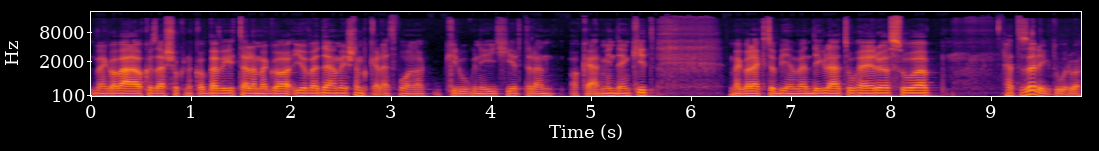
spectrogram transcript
meg a vállalkozásoknak a bevétele, meg a jövedelme, és nem kellett volna kirúgni így hirtelen akár mindenkit, meg a legtöbb ilyen vendéglátóhelyről, szóval Hát ez elég durva.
